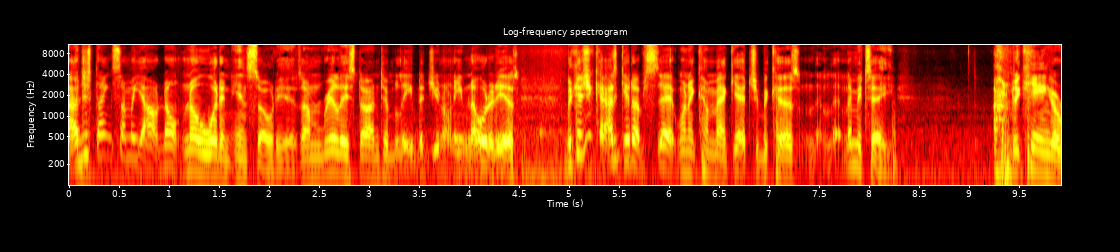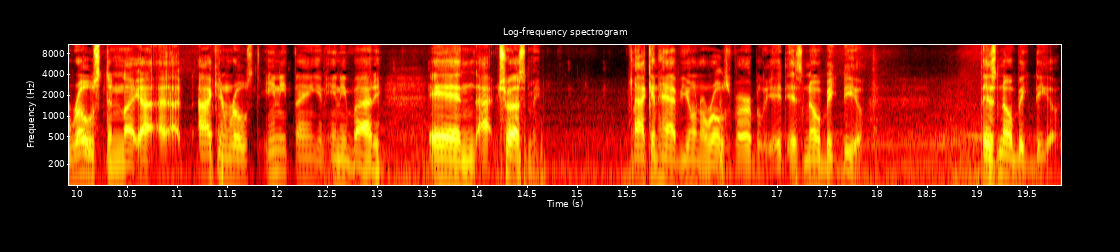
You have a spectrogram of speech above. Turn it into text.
I just think some of y'all don't know what an insult is. I'm really starting to believe that you don't even know what it is. Because you guys get upset when it come back at you because let, me tell you, I'm the king of roasting. Like I, I, I can roast anything and anybody, and I, trust me, I can have you on a roast verbally. It, it's no big deal. There's no big deal.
